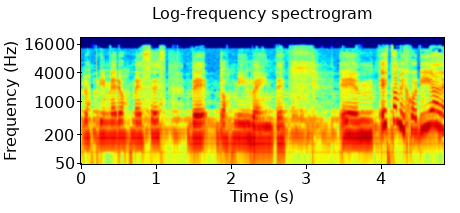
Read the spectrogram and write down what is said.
los primeros meses de 2020. Em, esta mejoría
